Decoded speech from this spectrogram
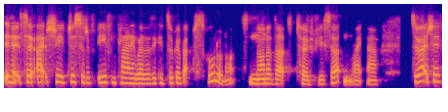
You know, so actually just sort of even planning whether the kids will go back to school or not. None of that's totally certain right now. So actually,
